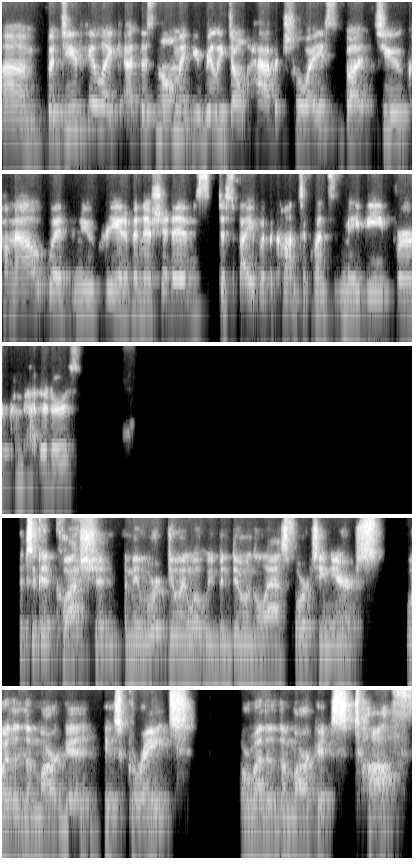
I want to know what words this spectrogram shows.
Um, but do you feel like at this moment you really don't have a choice but to come out with new creative initiatives, despite what the consequences may be for competitors? It's a good question. I mean, we're doing what we've been doing the last 14 years. Whether the market is great or whether the market's tough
